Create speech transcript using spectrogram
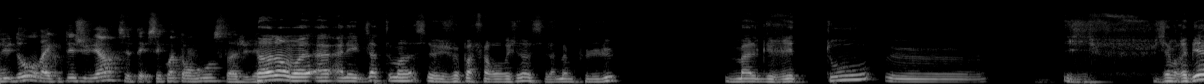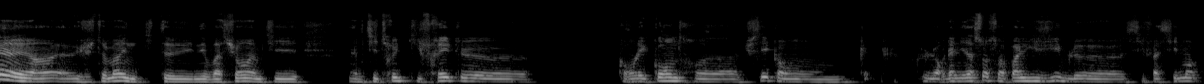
Ludo, on va écouter Julien. C'est quoi ton rousse, toi, Julien? Non, non, moi, elle est exactement. Je ne veux pas faire original, c'est la même que Lulu. Malgré tout, euh, j'aimerais bien hein, justement une petite innovation, un petit, un petit truc qui ferait que qu'on les contre, euh, tu sais, que l'organisation ne soit pas lisible euh, si facilement.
